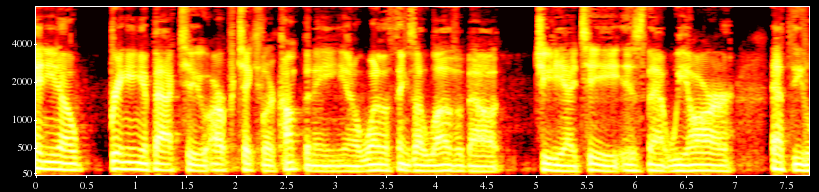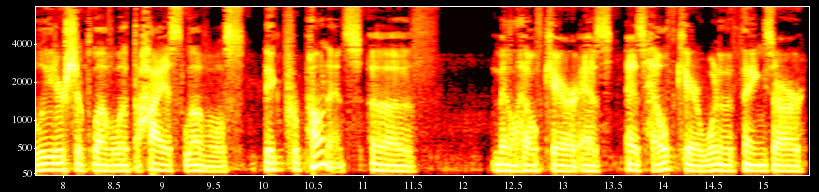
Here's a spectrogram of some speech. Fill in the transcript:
And you know, bringing it back to our particular company, you know, one of the things I love about GDIT is that we are at the leadership level, at the highest levels, big proponents of mental health care as as healthcare. One of the things our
